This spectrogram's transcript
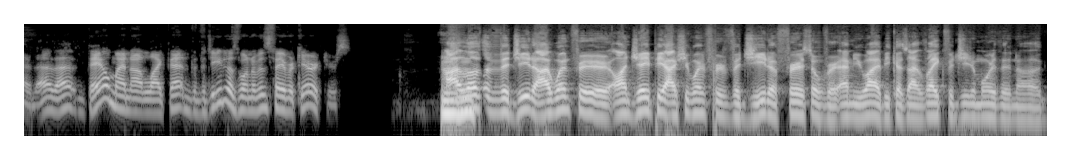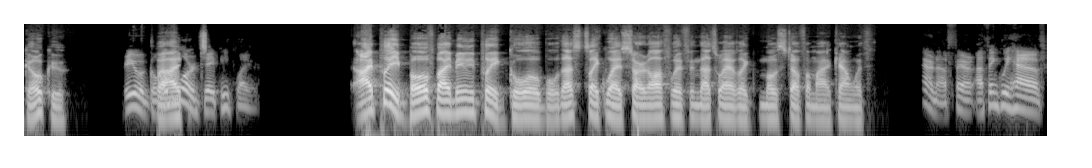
Yeah, that, that Dale might not like that. The Vegeta is one of his favorite characters. I Mhm. love the Vegeta. I went for on JP. I actually went for Vegeta first over MUI because I like Vegeta more than uh, Goku. Are you a But I- global or JP player? I play both, but I mainly play global. That's like what I started off with, and that's why I have like most stuff on my account with. Fair enough. Fair. I think we have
